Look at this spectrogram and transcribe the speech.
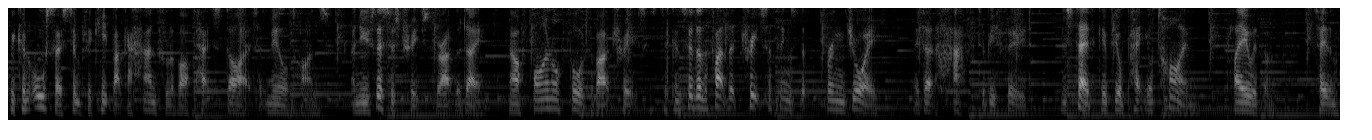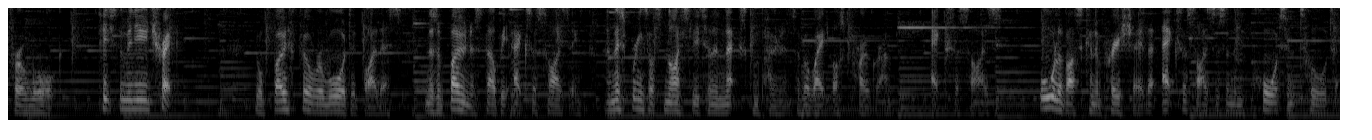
We can also simply keep back a handful of our pet's diet at meal times and use this as treats throughout the day. Now a final thought about treats is to consider the fact that treats are things that bring joy. They don't have to be food. Instead, give your pet your time, play with them, take them for a walk, teach them a new trick. You'll both feel rewarded by this, and as a bonus, they'll be exercising. And this brings us nicely to the next component of a weight loss program, exercise. All of us can appreciate that exercise is an important tool to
